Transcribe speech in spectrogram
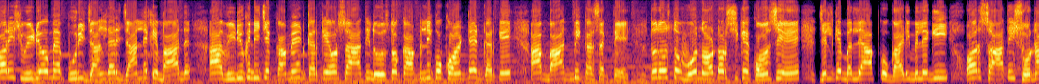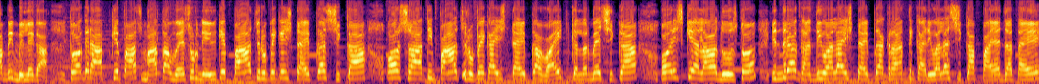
और इस वीडियो में पूरी जानकारी जानने के बाद आप वीडियो के नीचे कमेंट करके और साथ ही दोस्तों कंपनी को कॉन्टेक्ट करके आप बात भी कर सकते हैं। तो दोस्तों, वो नोट और सिक्के कौन से है जिनके बदले आपको गाड़ी मिलेगी? मिलेगी और साथ ही सोना भी मिलेगा। तो अगर आपके पास माता वैष्णो देवी के पाँच रुपए के इस टाइप का सिक्का और साथ ही पाँच रुपए का इस टाइप का व्हाइट कलर में सिक्का और इसके अलावा दोस्तों, इंदिरा गांधी वाला इस टाइप का क्रांतिकारी वाला सिक्का पाया जाता है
